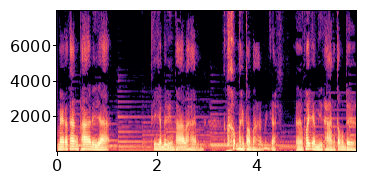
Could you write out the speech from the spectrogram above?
แม้กระทั่งพระอริยะ ที่ยังไม่ถึงพระอรหันต์ก็ไม่ประมาทเหมือนกันเเพราะยังมีทางต้องเดิน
